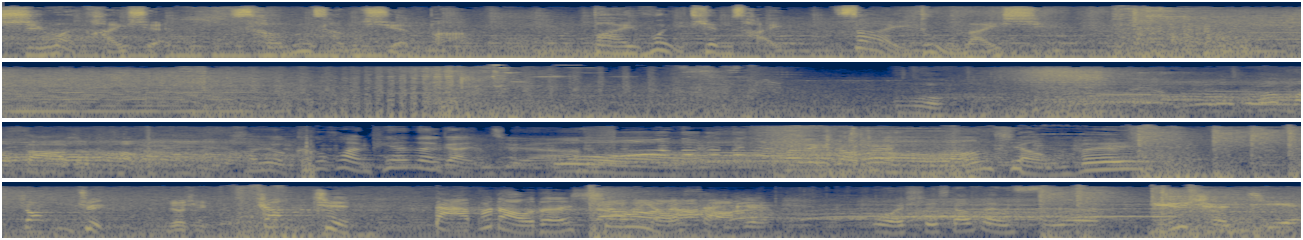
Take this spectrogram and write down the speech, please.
十万海选，层层选拔，百位天才再度来袭。哇，这么大的场地，好有科幻片的感觉啊！哇，他这个奖杯，老王奖杯，张俊，有请。张俊，打不倒的逍遥散人。我是小粉丝。庾澄杰，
